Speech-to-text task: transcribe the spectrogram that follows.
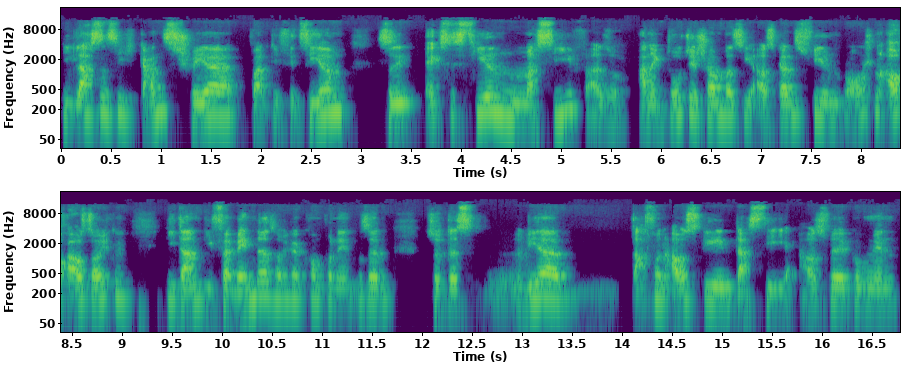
die lassen sich ganz schwer quantifizieren. Sie existieren massiv, also anekdotisch haben wir sie aus ganz vielen Branchen, auch aus solchen, die dann die Verwender solcher Komponenten sind, so dass wir davon ausgehen, dass die Auswirkungen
